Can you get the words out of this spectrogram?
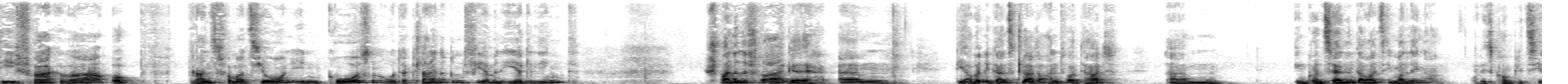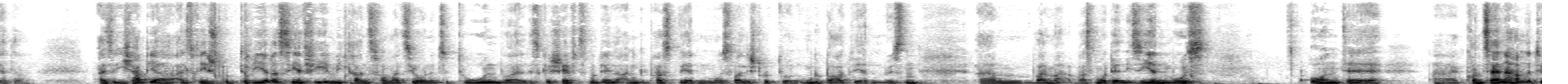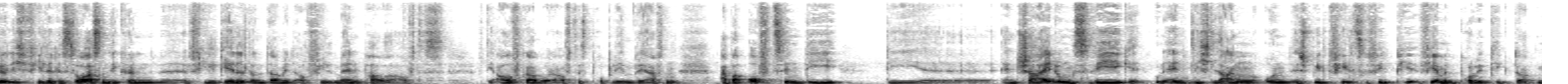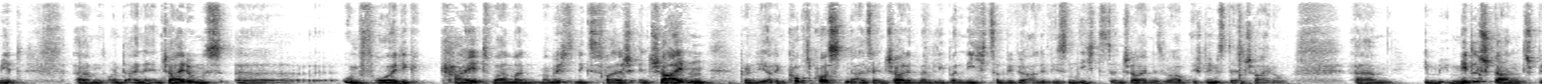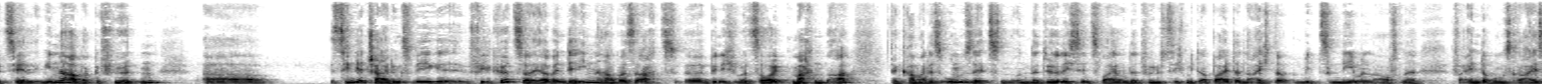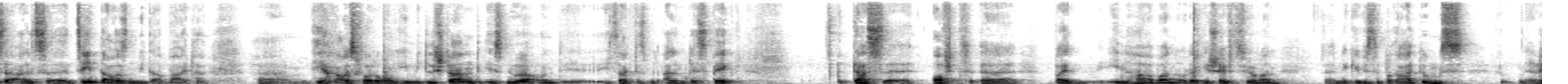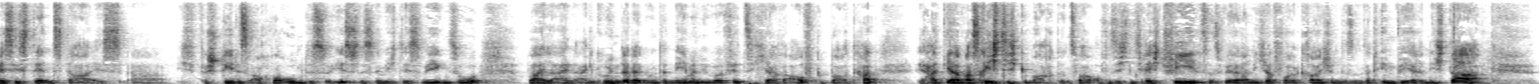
Die Frage war, ob Transformation in großen oder kleineren Firmen eher gelingt. Spannende Frage, ähm, die aber eine ganz klare Antwort hat. Ähm, in Konzernen dauert es immer länger und ist komplizierter. Also ich habe ja als Restrukturierer sehr viel mit Transformationen zu tun, weil das Geschäftsmodell angepasst werden muss, weil die Strukturen umgebaut werden müssen, ähm, weil man was modernisieren muss. Und äh, äh, Konzerne haben natürlich viele Ressourcen, die können äh, viel Geld und damit auch viel Manpower auf, das, auf die Aufgabe oder auf das Problem werfen. Aber oft sind die, die äh, Entscheidungswege unendlich lang und es spielt viel zu viel Firmenpolitik dort mit. Ähm, und eine Entscheidungsunfreudigkeit, weil man, man möchte nichts falsch entscheiden, könnte ja den Kopf kosten, also entscheidet man lieber nichts und wie wir alle wissen, nichts zu entscheiden ist überhaupt die schlimmste Entscheidung. Ähm, im, im, Mittelstand, speziell im Inhabergeführten, äh, sind Entscheidungswege viel kürzer. Ja? Wenn der Inhaber sagt, äh, bin ich überzeugt, machen wir, dann kann man das umsetzen. Und natürlich sind 250 Mitarbeiter leichter mitzunehmen auf eine Veränderungsreise als äh, 10.000 Mitarbeiter. Ähm, die Herausforderung im Mittelstand ist nur, und ich sage das mit allem Respekt, dass äh, oft äh, bei Inhabern oder Geschäftsführern eine gewisse Beratungsresistenz da ist. Äh, ich verstehe das auch, warum das so ist. Das ist nämlich deswegen so, weil ein, ein Gründer, der ein Unternehmen über 40 Jahre aufgebaut hat, er hat ja was richtig gemacht und zwar offensichtlich recht viel. Sonst wäre er nicht erfolgreich und das Unternehmen wäre nicht da.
